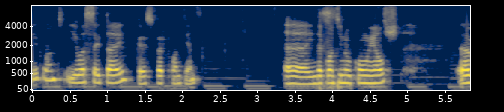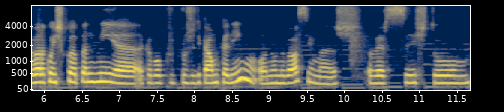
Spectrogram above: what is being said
e pronto, e eu aceitei, fiquei super contente. Uh, ainda continuo com eles. Agora com isto com a pandemia acabou por prejudicar um bocadinho ou no negócio, mas a ver se isto,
